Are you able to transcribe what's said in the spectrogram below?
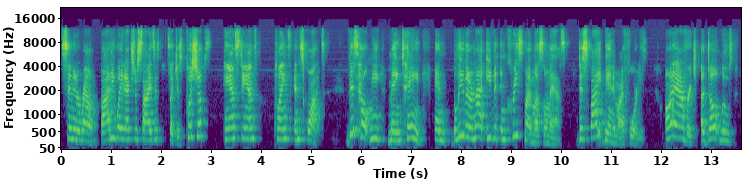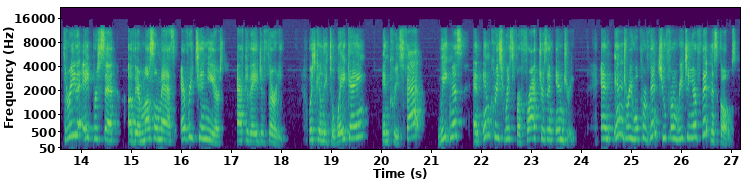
centered around body weight exercises such as push ups, handstands, planks, and squats. This helped me maintain and, believe it or not, even increase my muscle mass despite being in my 40s. On average, adults lose 3 to 8% of their muscle mass every 10 years after the age of 30, which can lead to weight gain, increased fat, weakness, and increased risk for fractures and injury. And injury will prevent you from reaching your fitness goals.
